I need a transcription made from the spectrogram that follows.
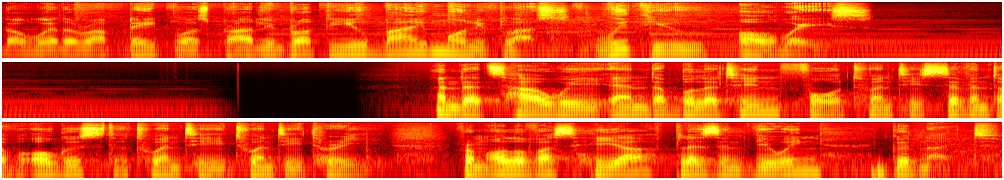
The weather update was proudly brought to you by MoniPlus, with you always. And that's how we end the bulletin for 27th of August 2023. From all of us here, pleasant viewing. Good night.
